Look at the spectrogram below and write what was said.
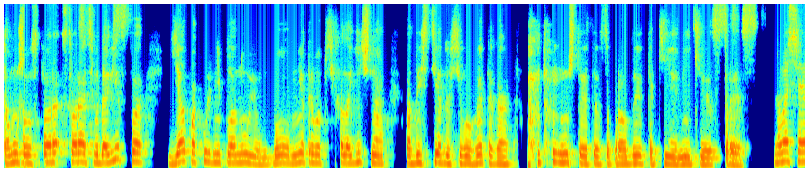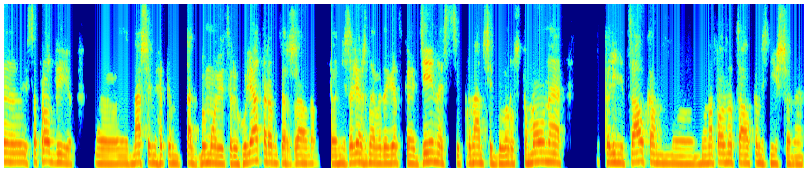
Таму что ствараць выдавецтва я пакуль не планую бо мне трэба псіхалагічна адысці ад усего гэтага потому что это сапраўды такие нейкіе стресс Ну сапраўды нашим гэтым так бы мовіць рэгулятарам дзяржаўным незалежная выдавецкая дзейнасць прынамсі беларускамоўная калі не цалкам ну, напэўна цалкам знішчаная.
